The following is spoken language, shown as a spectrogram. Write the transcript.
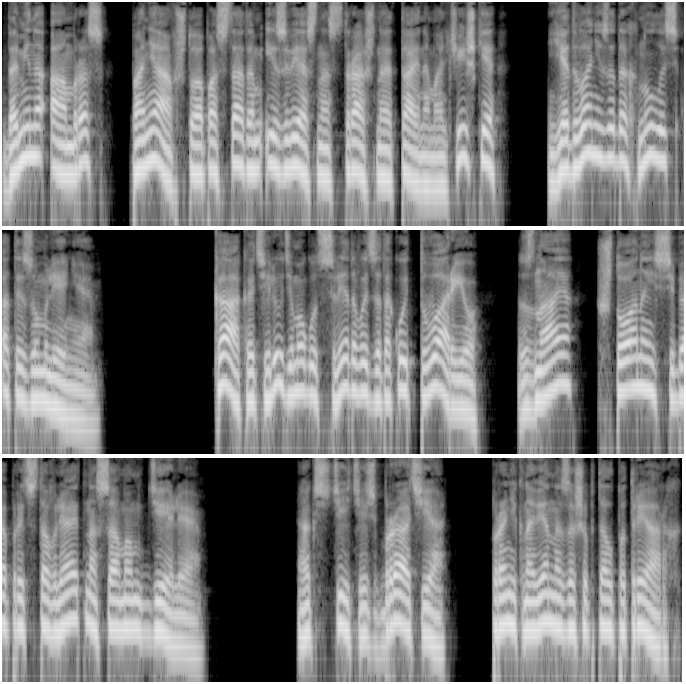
Дамина Амброс поняв, что апостатам известна страшная тайна мальчишки, едва не задохнулась от изумления. Как эти люди могут следовать за такой тварью, зная, что она из себя представляет на самом деле? «Окститесь, братья!» — проникновенно зашептал патриарх.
